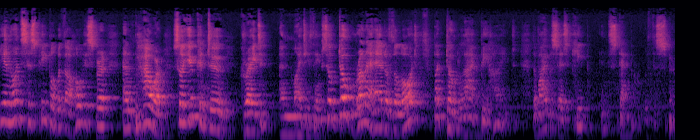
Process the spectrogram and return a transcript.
He anoints his people with the Holy Spirit and power so you can do great and mighty things. So don't run ahead of the Lord, but don't lag behind. The Bible says, keep in step with the Spirit.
